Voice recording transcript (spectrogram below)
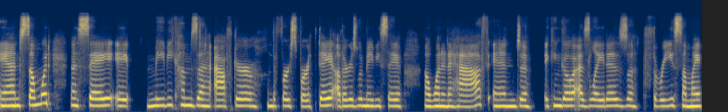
and some would uh, say it maybe comes uh, after the first birthday. Others would maybe say one and a half, and it can go as late as three. Some might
